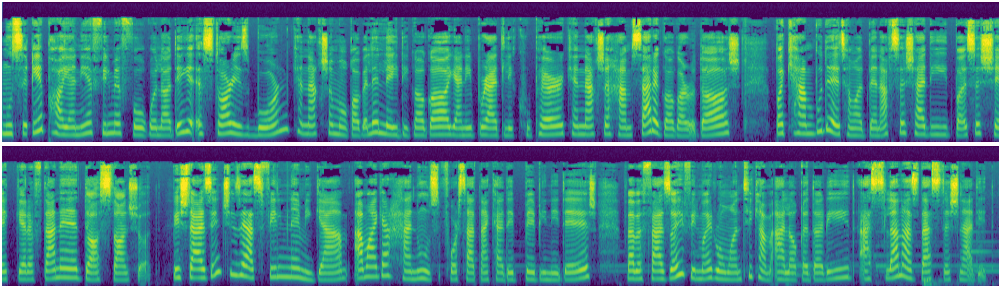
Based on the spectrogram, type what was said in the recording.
موسیقی پایانی فیلم فوقلاده استاریز بورن که نقش مقابل لیدی گاگا یعنی برادلی کوپر که نقش همسر گاگا رو داشت با کمبود اعتماد به نفس شدید باعث شک گرفتن داستان شد. بیشتر از این چیزی از فیلم نمیگم اما اگر هنوز فرصت نکردید ببینیدش و به فضای فیلم های رومانتیک هم علاقه دارید اصلا از دستش ندید.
